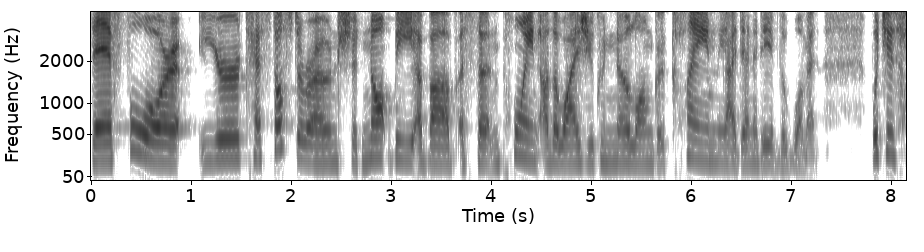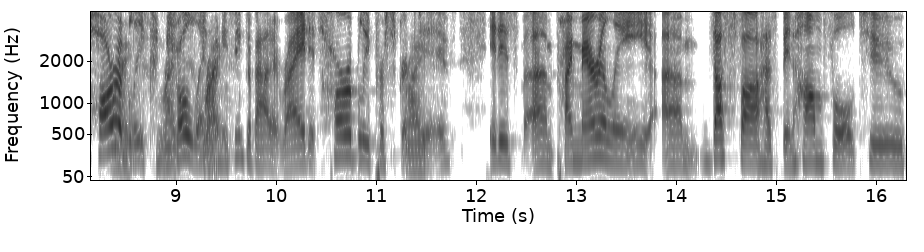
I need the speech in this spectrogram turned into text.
therefore, your testosterone should not be above a certain point. Otherwise, you can no longer claim the identity of the woman, which is horribly right, controlling right, right. when you think about it, right? It's horribly prescriptive. It is um, primarily, um, thus far, has been harmful to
